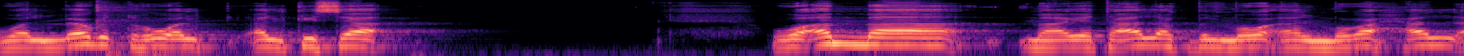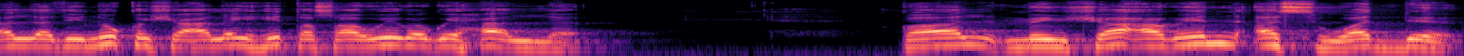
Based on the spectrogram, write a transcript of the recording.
والمرط هو الكساء. وأما ما يتعلق بالمرحل الذي نقش عليه تصاوير الرحال. قال من شعر أسود.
